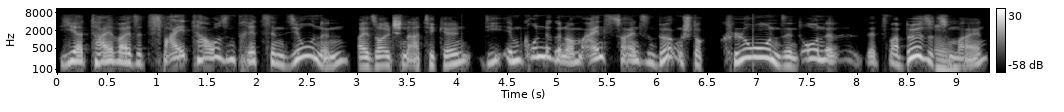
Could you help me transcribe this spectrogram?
hier teilweise 2000 Rezensionen bei solchen Artikeln, die im Grunde genommen eins zu eins ein Birkenstock-Klon sind, ohne jetzt mal böse mhm. zu meinen.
